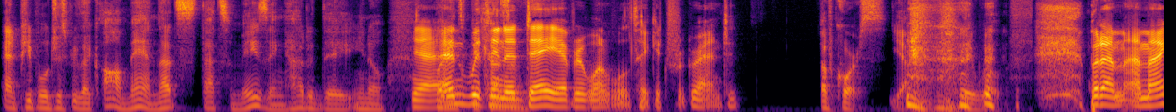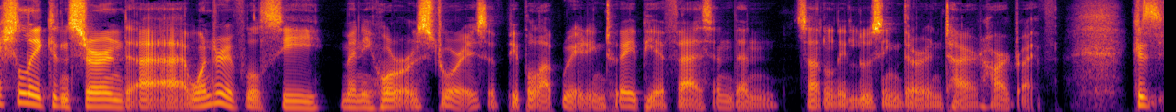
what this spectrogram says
and people will just be like, "Oh man, that's that's amazing! How did they, you know?" Yeah, but and within a of, day, everyone will take it for granted. Of course, yeah, they will. but I'm I'm actually concerned. Uh, I wonder if we'll see many horror stories of people upgrading to APFS and then suddenly losing their entire hard drive. Because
